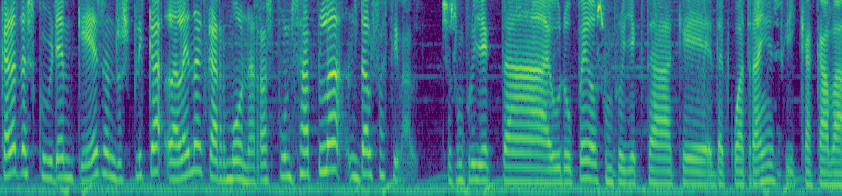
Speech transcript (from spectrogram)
que ara descobrirem què és, ens ho explica l'Helena Carmona, responsable del festival. Això és un projecte europeu, és un projecte que de 4 anys i que acaba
